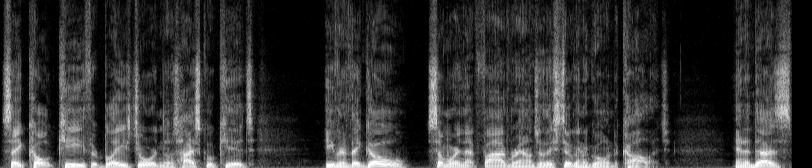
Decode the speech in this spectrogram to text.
say, Colt Keith or Blaze Jordan, those high school kids, even if they go somewhere in that five rounds, are they still going to go into college? And it does,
